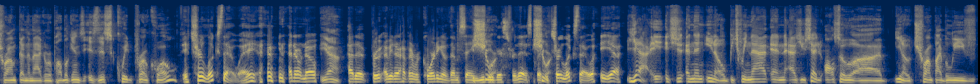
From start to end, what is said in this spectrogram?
Trump and the MAGA Republicans? Is this quid pro quo? It sure looks that way. I mean, I don't know yeah. how to prove. I mean, I don't have a recording of them saying, you sure. do this for this, but sure. it sure looks that way. Yeah. Yeah. It's just, and then, you know, between that and as you said, also, uh, you know, Trump, I believe,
